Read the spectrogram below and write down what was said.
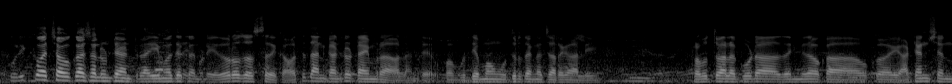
కొలిక్కి వచ్చే అవకాశాలు ఉంటాయి అంటారా ఈ మధ్య కాలం ఏదో రోజు వస్తుంది కాబట్టి దానికంటూ టైం రావాలంతే ఒక ఉద్యమం ఉధృతంగా జరగాలి. ప్రభుత్వాలకు కూడా దాని మీద ఒక ఒక అటెన్షన్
